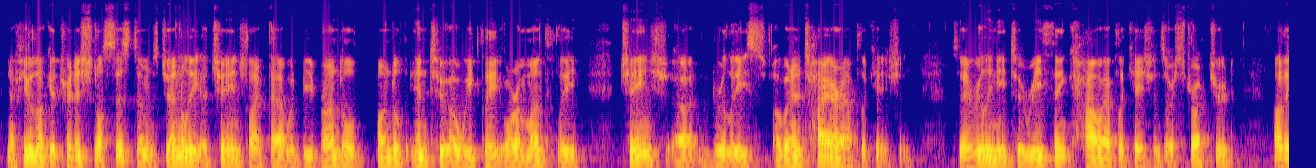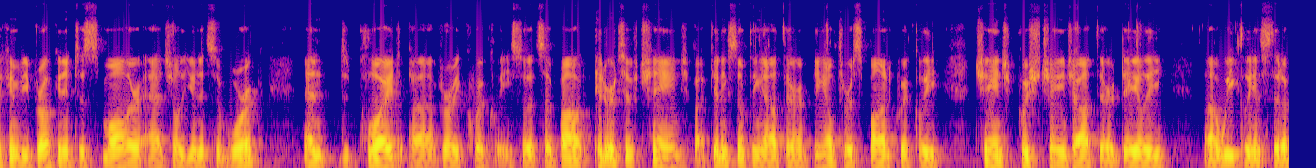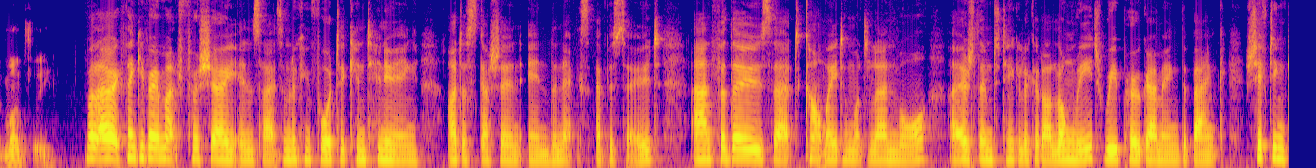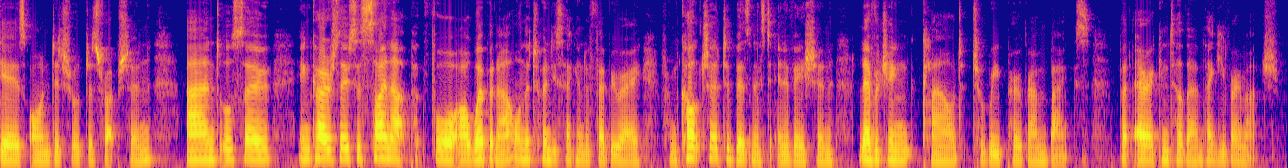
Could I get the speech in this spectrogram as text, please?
And if you look at traditional systems, generally a change like that would be bundled, bundled into a weekly or a monthly change uh, release of an entire application. So they really need to rethink how applications are structured, how they can be broken into smaller agile units of work, and deployed uh, very quickly. So it's about iterative change, about getting something out there, being able to respond quickly, change, push change out there daily, uh, weekly instead of monthly. Well, Eric, thank you very much for sharing insights. I'm looking forward to continuing our discussion in the next episode. And for those that can't wait and want to learn more, I urge them to take a look at our long read, Reprogramming the Bank, Shifting Gears on Digital Disruption, and also encourage those to sign up for our webinar on the 22nd of February, From Culture to Business to Innovation, Leveraging Cloud to Reprogram Banks. But Eric, until then, thank you very much.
